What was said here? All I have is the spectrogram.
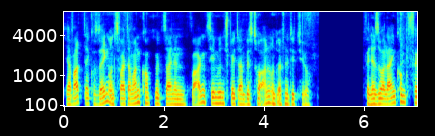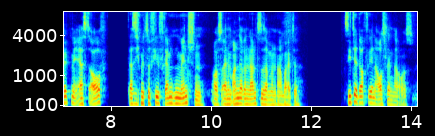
Jawad, der Cousin und zweiter Mann, kommt mit seinen Wagen zehn Minuten später im Bistro an und öffnet die Tür. Wenn er so allein kommt, fällt mir erst auf, dass ich mit so viel fremden Menschen aus einem anderen Land zusammenarbeite. Sieht er doch wie ein Ausländer aus.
